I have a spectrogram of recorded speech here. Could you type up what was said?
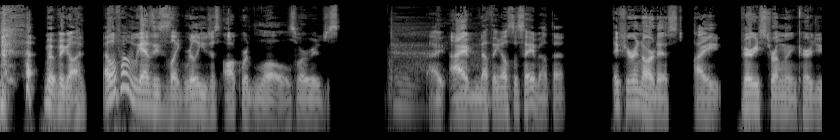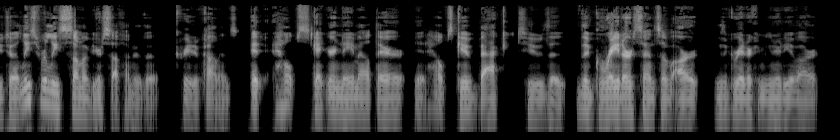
Moving on. I love how we have these like really just awkward lulls where we're just, I, I have nothing else to say about that. If you're an artist, I very strongly encourage you to at least release some of your stuff under the Creative Commons. It helps get your name out there. It helps give back to the, the greater sense of art, the greater community of art.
